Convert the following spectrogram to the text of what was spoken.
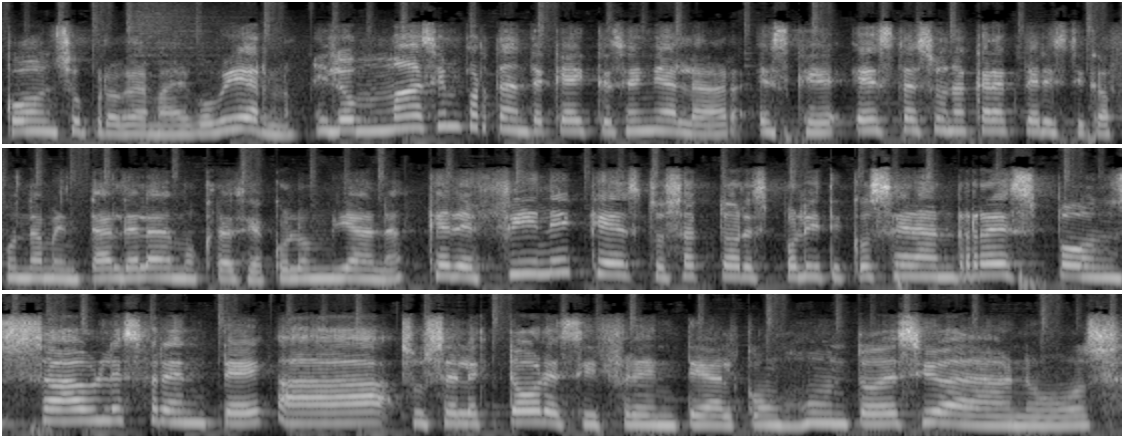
con su programa de gobierno. Y lo más importante que hay que señalar es que esta es una característica fundamental de la democracia colombiana que define que estos actores políticos serán responsables frente a sus electores y frente al conjunto de ciudadanos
